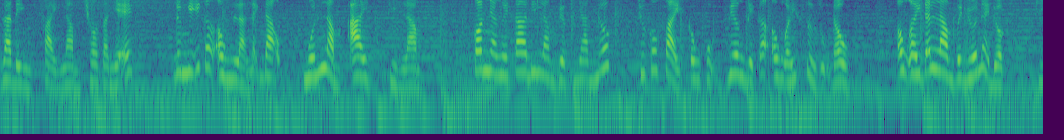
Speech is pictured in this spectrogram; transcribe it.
gia đình phải làm cho ra nhẽ. Đừng nghĩ các ông là lãnh đạo, muốn làm ai thì làm. Con nhà người ta đi làm việc nhà nước chứ có phải công cụ riêng để các ông ấy sử dụng đâu. Ông ấy đã làm với đứa này được thì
